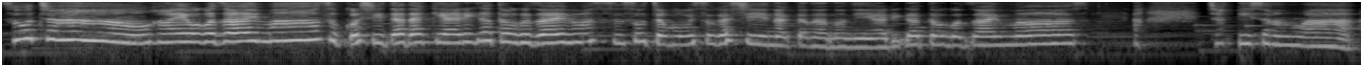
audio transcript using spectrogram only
そうちゃん、おはようございます。お越しいただきありがとうございます。そうちゃんもお忙しい中なのにありがとうございます。あ、チャッピーさんは、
